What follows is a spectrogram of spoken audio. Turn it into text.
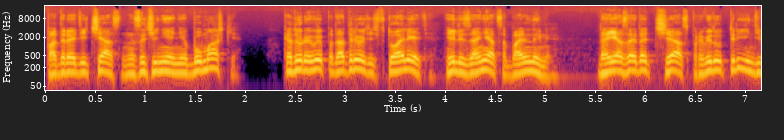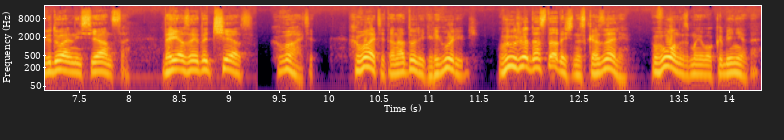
Подради час на сочинение бумажки, которые вы подотретесь в туалете, или заняться больными. Да я за этот час проведу три индивидуальных сеанса. Да я за этот час «Хватит, хватит, Анатолий Григорьевич. Вы уже достаточно сказали. Вон из моего кабинета.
